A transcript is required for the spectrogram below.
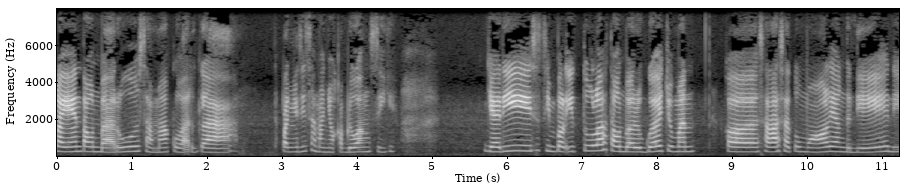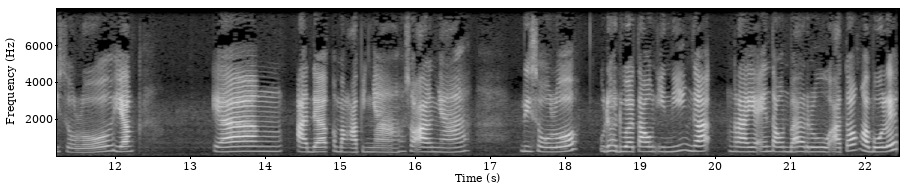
ngerayain tahun baru sama keluarga. Tepatnya sih sama nyokap doang sih jadi sesimpel itulah tahun baru gue cuman ke salah satu mall yang gede di Solo yang yang ada kembang apinya. Soalnya di Solo udah dua tahun ini nggak ngerayain tahun baru atau nggak boleh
